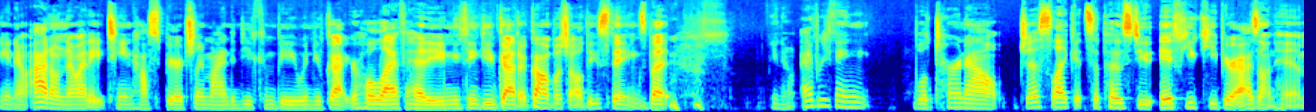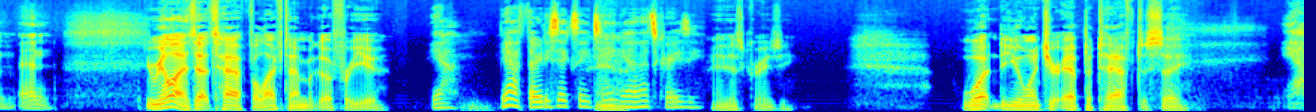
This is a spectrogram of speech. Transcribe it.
you know, I don't know at 18 how spiritually minded you can be when you've got your whole life ahead of you and you think you've got to accomplish all these things. But, you know, everything will turn out just like it's supposed to if you keep your eyes on Him. And you realize that's half a lifetime ago for you. Yeah. Yeah. 36, 18. Yeah, yeah that's crazy. It is crazy. What do you want your epitaph to say? Yeah,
